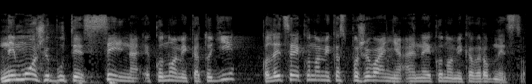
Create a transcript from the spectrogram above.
Не може бути сильна економіка тоді, коли це економіка споживання, а не економіка виробництва.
